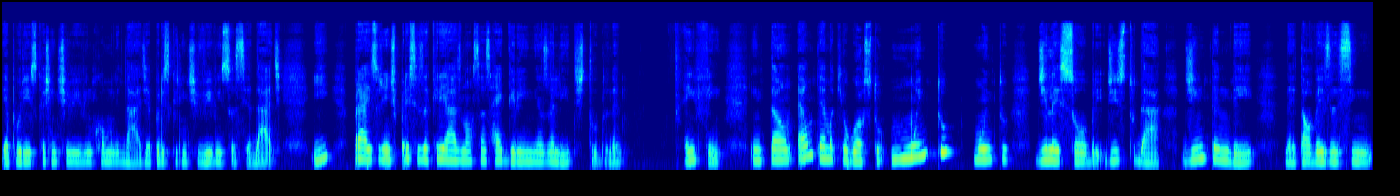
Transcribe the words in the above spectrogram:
E é por isso que a gente vive em comunidade, é por isso que a gente vive em sociedade. E para isso a gente precisa criar as nossas regrinhas ali de tudo, né? Enfim, então é um tema que eu gosto muito, muito de ler sobre, de estudar, de entender, né? Talvez assim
